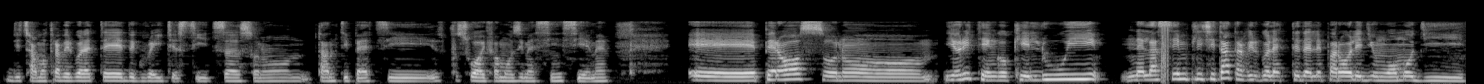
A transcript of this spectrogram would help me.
diciamo, tra virgolette, The Greatest Hits, sono tanti pezzi suoi famosi messi insieme. E però sono io ritengo che lui nella semplicità tra virgolette delle parole di un uomo di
